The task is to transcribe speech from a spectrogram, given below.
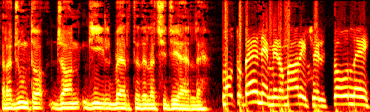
raggiunto John Gilbert della CGL. Molto bene, meno male c'è il sole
